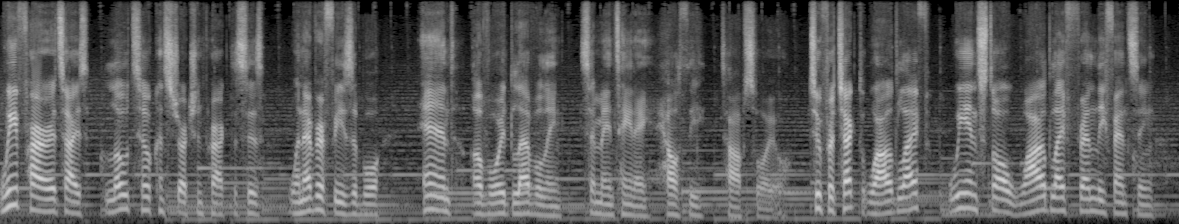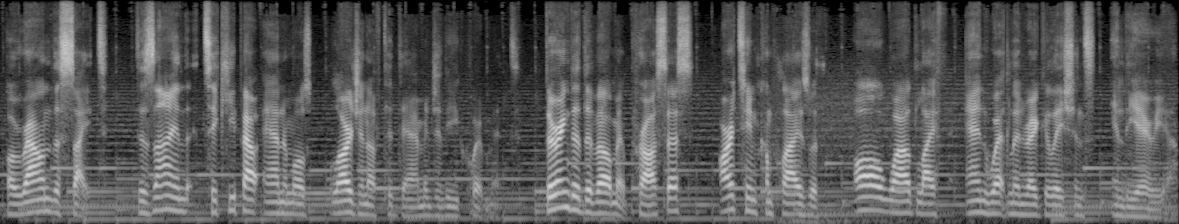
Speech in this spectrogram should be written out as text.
We prioritize low-till construction practices whenever feasible and avoid leveling to maintain a healthy topsoil. To protect wildlife, we install wildlife-friendly fencing around the site, designed to keep out animals large enough to damage the equipment. During the development process, our team complies with all wildlife and wetland regulations in the area.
